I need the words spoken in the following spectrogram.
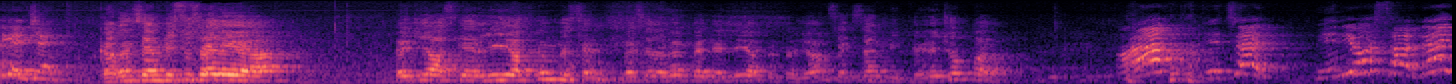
ödeyeceksin? Kadın sen bir sus hele ya. Peki askerliği yaptın mı sen? Mesela ben bedelli yaptıracağım 80 bin TL çok para. Ha yeter. Veriyorsan ver,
